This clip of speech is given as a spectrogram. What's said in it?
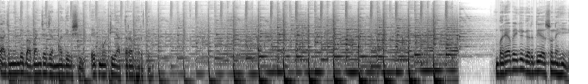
ताजमेंदे बाबांच्या जन्मदिवशी एक मोठी यात्रा भरते. बऱ्यापैकी गर्दी असूनही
